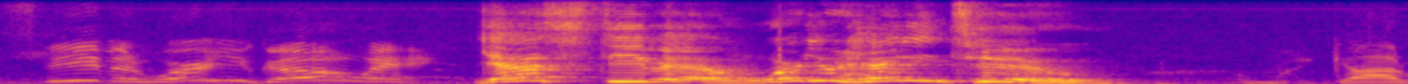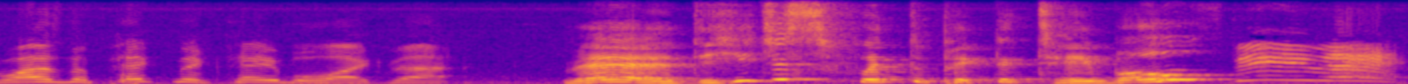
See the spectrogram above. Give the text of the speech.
Steven, where are you going? Yes, Steven, where are you heading to? Oh my god, why is the picnic table like that? Man, did he just flip the picnic table? Steven!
